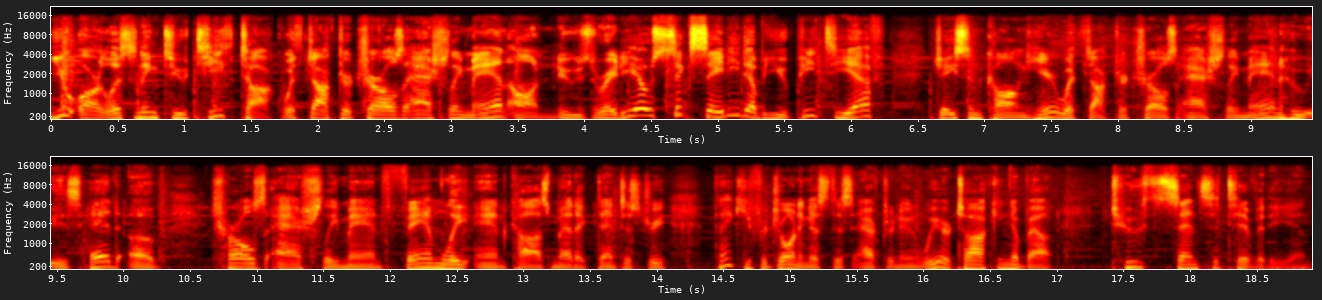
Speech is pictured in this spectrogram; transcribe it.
You are listening to Teeth Talk with Dr. Charles Ashley Mann on News Radio 680 WPTF. Jason Kong here with Dr. Charles Ashley Mann, who is head of Charles Ashley Mann Family and Cosmetic Dentistry. Thank you for joining us this afternoon. We are talking about tooth sensitivity, and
